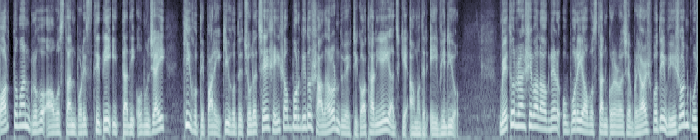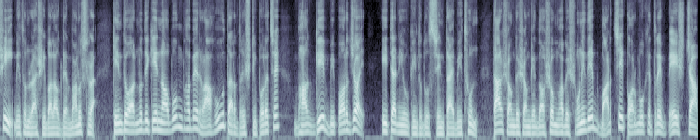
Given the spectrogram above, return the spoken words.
বর্তমান গ্রহ অবস্থান, পরিস্থিতি ইত্যাদি অনুযায়ী কি হতে পারে, কি হতে চলেছে সেই সম্পর্কিত সাধারণ দু একটি কথা নিয়েই আজকে আমাদের এই ভিডিও মিথুন রাশি বা লগ্নের উপরেই অবস্থান করে রয়েছে বৃহস্পতি। ভীষণ খুশি মিথুন রাশি বা লগ্নের মানুষরা। কিন্তু অন্যদিকে নবমভাবে রাহু তার দৃষ্টি পড়েছে। ভাগ্যে বিপর্যয়, এটা নিয়েও কিন্তু দুশ্চিন্তায় মিথুন। তার সঙ্গে সঙ্গে দশমভাবে শনিদেব বাড়ছে কর্মক্ষেত্রে বেশ চাপ।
